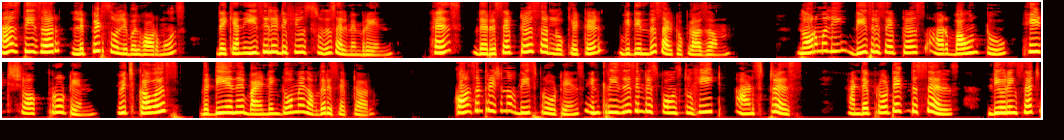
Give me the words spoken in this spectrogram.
As these are lipid soluble hormones, they can easily diffuse through the cell membrane. Hence, the receptors are located within the cytoplasm. Normally, these receptors are bound to heat shock protein which covers the DNA binding domain of the receptor. Concentration of these proteins increases in response to heat and stress and they protect the cells during such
